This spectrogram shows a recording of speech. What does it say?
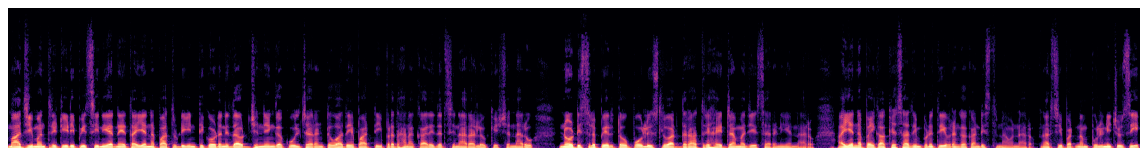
మాజీ మంత్రి టీడీపీ సీనియర్ నేత అయ్యన్న పాత్రుడి ఇంటి గోడని దౌర్జన్యంగా కూల్చారంటూ అదే పార్టీ ప్రధాన కార్యదర్శి నారా లోకేష్ అన్నారు. నోటీసుల పేరుతో పోలీసులు అర్ధరాత్రి హైడ్రామా చేశారని అన్నారు. అయ్యన్నపై కక్ష సాధింపుని తీవ్రంగా ఖండిస్తున్నామన్నారు. నర్సీపట్నం పులిని చూసి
